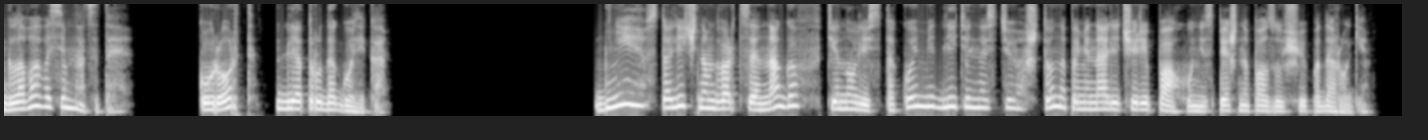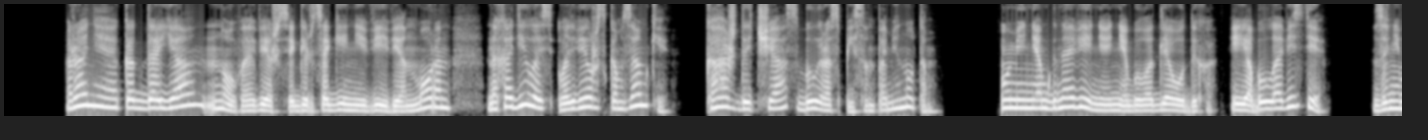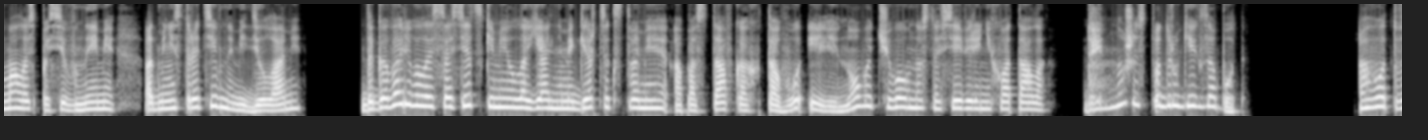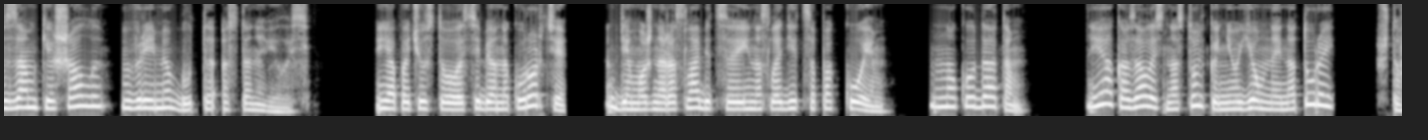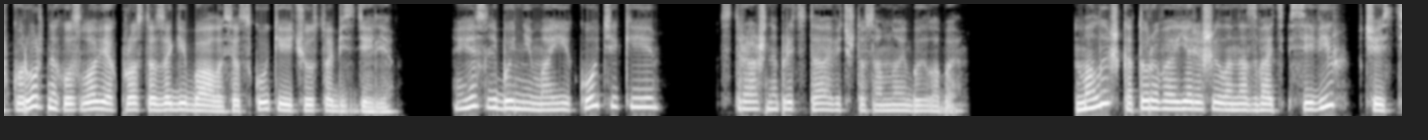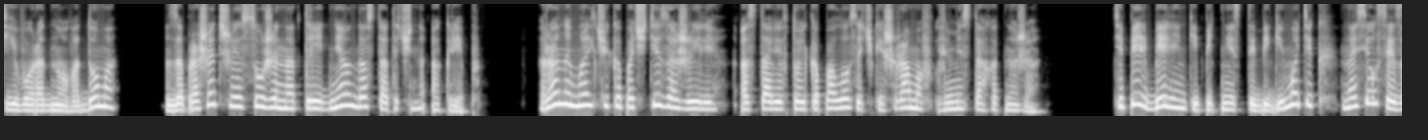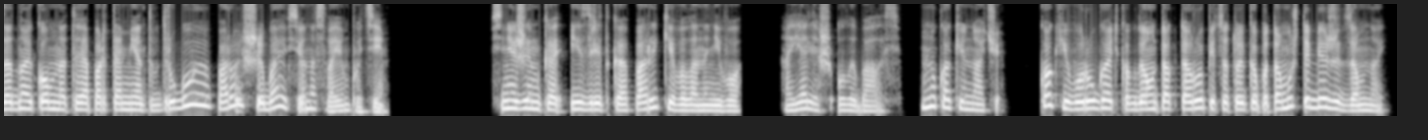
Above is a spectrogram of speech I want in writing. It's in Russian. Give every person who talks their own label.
Speaker 1: Глава 18. Курорт для трудоголика. Дни в столичном дворце нагов тянулись с такой медлительностью, что напоминали черепаху, неспешно ползущую по дороге. Ранее, когда я, новая версия герцогини Вивиан Моран, находилась в Альверском замке, каждый час был расписан по минутам. У меня мгновения не было для отдыха, и я была везде — занималась пассивными административными делами, договаривалась с соседскими лояльными герцогствами о поставках того или иного, чего у нас на севере не хватало, да и множество других забот. А вот в замке Шаллы время будто остановилось. Я почувствовала себя на курорте, где можно расслабиться и насладиться покоем. Но куда там? Я оказалась настолько неуемной натурой, что в курортных условиях просто загибалась от скуки и чувства безделья. Если бы не мои котики, страшно представить, что со мной было бы. Малыш, которого я решила назвать Севир в честь его родного дома, за прошедшие с ужина три дня достаточно окреп. Раны мальчика почти зажили, оставив только полосочки шрамов в местах от ножа. Теперь беленький пятнистый бегемотик носился из одной комнаты апартамент в другую, порой сшибая все на своем пути. Снежинка изредка порыкивала на него, а я лишь улыбалась. Ну как иначе? Как его ругать, когда он так торопится только потому, что бежит за мной?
